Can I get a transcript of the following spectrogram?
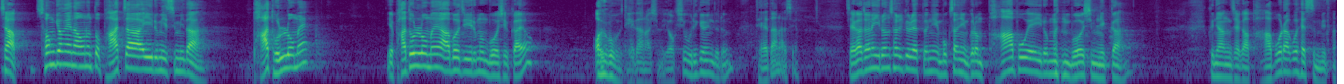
자, 성경에 나오는 또 바자 이름이 있습니다. 바돌로메? 예, 바돌로메의 아버지 이름은 무엇일까요? 어이구 대단하십니다. 역시 우리 교인들은 대단하세요. 제가 전에 이런 설교를 했더니 목사님 그럼 바보의 이름은 무엇입니까? 그냥 제가 바보라고 했습니다.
